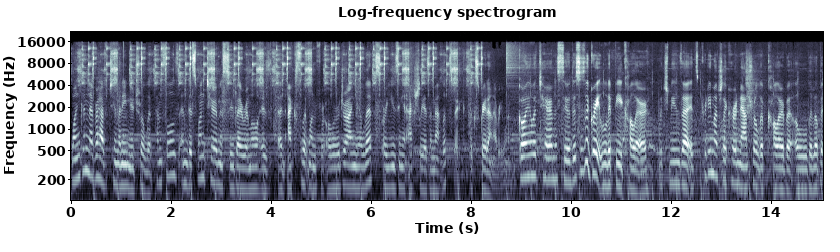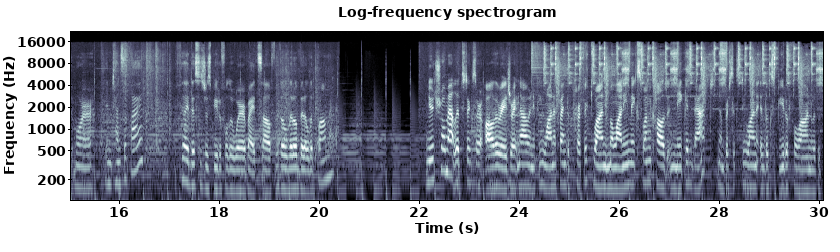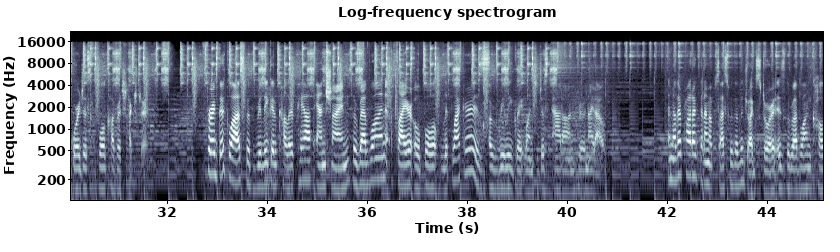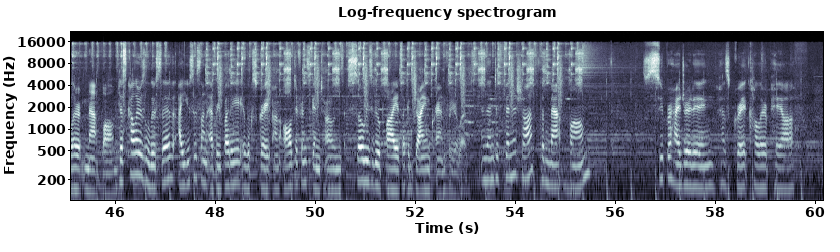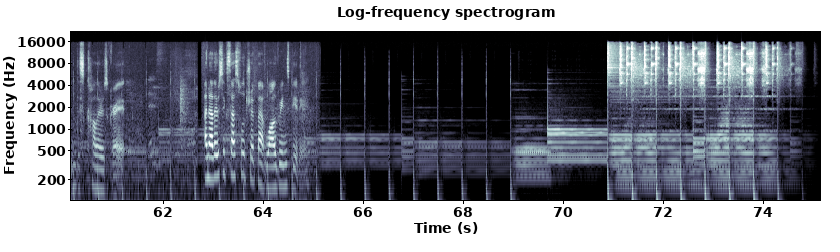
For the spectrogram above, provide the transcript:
One can never have too many neutral lip pencils, and this one, Tiramisu by Rimmel, is an excellent one for over-drawing your lips or using it actually as a matte lipstick. Looks great on everyone. Going in with Tiramisu, this is a great lippy color, which means that it's pretty much like her natural lip color, but a little bit more intensified. I feel like this is just beautiful to wear by itself with a little bit of lip balm. Neutral matte lipsticks are all the rage right now, and if you want to find the perfect one, Milani makes one called Naked Matte, number 61. It looks beautiful on with a gorgeous full coverage texture. For a good gloss with really good color payoff and shine, the Revlon Fire Opal Lip Lacquer is a really great one to just add on for a night out. Another product that I'm obsessed with at the drugstore is the Revlon Color Matte Balm. This color is elusive. I use this on everybody. It looks great on all different skin tones. So easy to apply. It's like a giant crayon for your lips. And then to finish off, the Matte Balm. Super hydrating, has great color payoff. And this color is great. Another successful trip at Walgreens Beauty.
